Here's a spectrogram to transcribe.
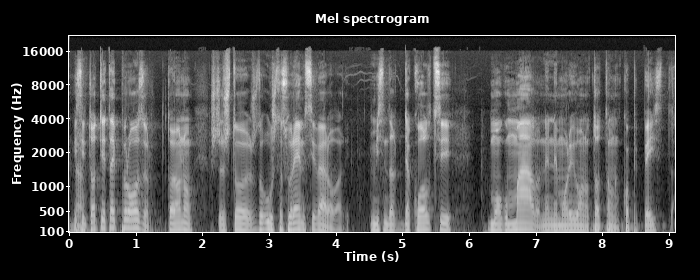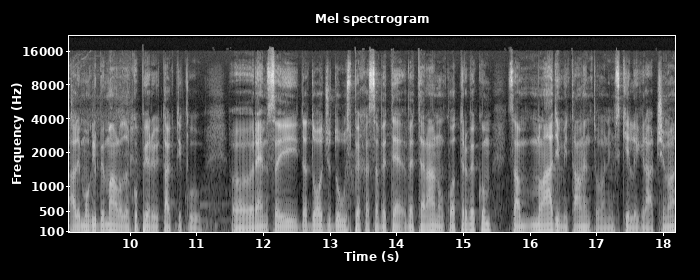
Mislim, to ti je taj prozor. To je ono što, što, što, u što su Ramsi verovali. Mislim da, da kolci mogu malo, ne, ne moraju ono totalno copy-paste, ali mogli bi malo da kopiraju taktiku uh, Ramsa i da dođu do uspeha sa vete, veteranom quarterbackom, sa mladim i talentovanim skill igračima,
